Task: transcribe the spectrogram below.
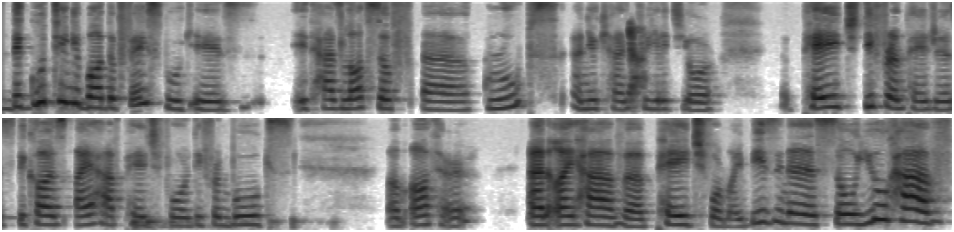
the good thing about the facebook is it has lots of uh, groups and you can yeah. create your page different pages because i have page for different books um, author and i have a page for my business. So you have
